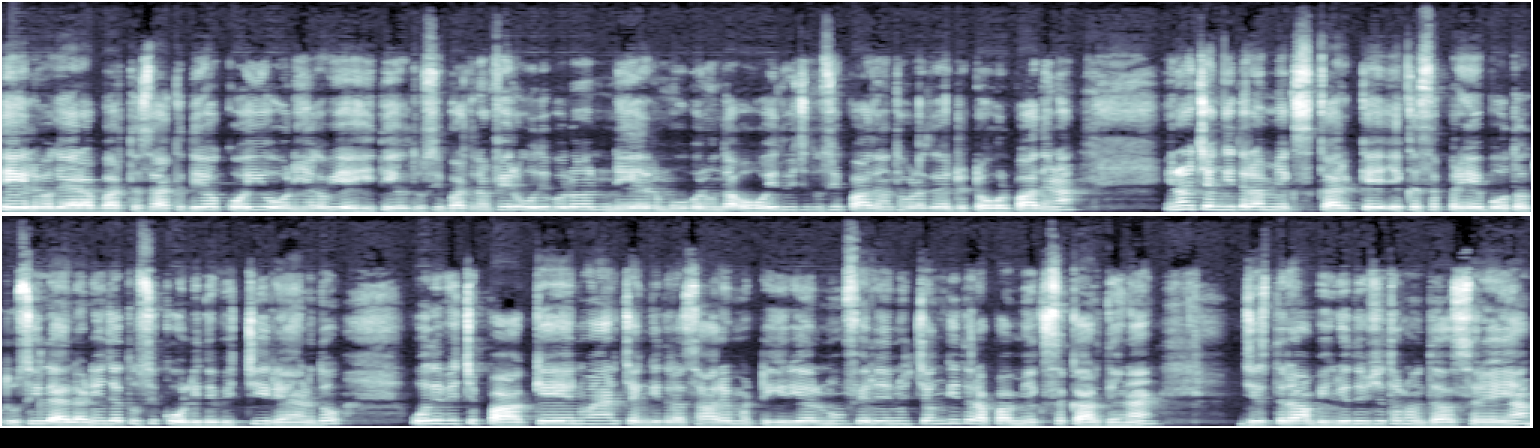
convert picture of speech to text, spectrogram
ਤੇਲ ਵਗੈਰਾ ਵਰਤ ਸਕਦੇ ਹੋ, ਕੋਈ ਉਹ ਨਹੀਂ ਹੈਗਾ ਵੀ ਇਹੀ ਤੇਲ ਤੁਸੀਂ ਵਰਤਣਾ, ਫਿਰ ਉਹਦੇ ਵੱਲੋਂ ਨੇਲ ਰਿਮੂਵਰ ਹੁੰਦਾ, ਉਹ ਇਹਦੇ ਵਿੱਚ ਤੁਸੀਂ ਪਾ ਦੇਣਾ ਥੋੜਾ ਜਿਹਾ ਡਿਟੋਲ ਪਾ ਦੇਣਾ। ਇਹਨਾਂ ਨੂੰ ਚੰਗੀ ਤਰ੍ਹਾਂ ਮਿਕਸ ਕਰਕੇ ਇੱਕ ਸਪਰੇਅ ਬੋਤਲ ਤੁਸੀਂ ਲੈ ਲੈਣੀ ਹੈ ਜਾਂ ਤੁਸੀਂ ਕੋਲੀ ਦੇ ਵਿੱਚ ਹੀ ਰਹਿਣ ਦਿਓ। ਉਹਦੇ ਵਿੱਚ ਪਾ ਕੇ ਇਹਨੂੰ ਐਨ ਚੰਗੀ ਤਰ੍ਹਾਂ ਸਾਰੇ ਮਟੀਰੀਅਲ ਨੂੰ ਫਿਰ ਇਹਨੂੰ ਚੰਗੀ ਤਰ੍ਹਾਂ ਆਪਾਂ ਮਿਕਸ ਕਰ ਦੇਣਾ ਹੈ। ਜਿਸ ਤਰ੍ਹਾਂ ਵੀਡੀਓ ਦੇ ਵਿੱਚ ਤੁਹਾਨੂੰ ਦੱਸ ਰਹੇ ਹਾਂ,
